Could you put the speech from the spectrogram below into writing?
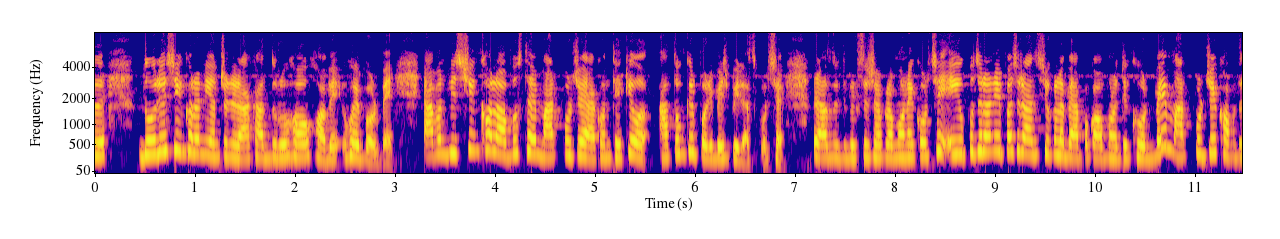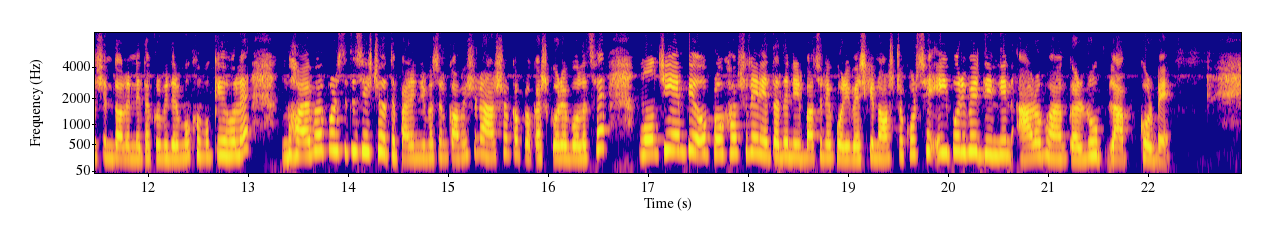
দলীয় শৃঙ্খলা নিয়ন্ত্রণে রাখা দুরূহ হবে, হয়ে পড়বে। এমন বিশৃঙ্খল অবস্থায় মাঠ পর্যায়ে এখন থেকে আতঙ্কের পরিবেশ বিরাজ করছে। রাজনৈতিক বিশ্লেষকরা মনে করছে, এই উপজেলা নির্বাচনে আইন শৃঙ্খলা ব্যাপক অবনতি ঘটবে। মাঠ পর্যায়ে ক্ষমতাসীন দলের নেতাকর্মীদের মুখোমুখি হলে ভয়াবহ পরিস্থিতি সৃষ্টি হতে পারে। নির্বাচন কমিশন আশঙ্কা প্রকাশ করে বলেছে, মন্ত্রী, এমপি ও প্রভাবশালী নেতাদের নির্বাচনের পরিবেশকে নষ্ট করছে। এই পরিবেশ দিন দিন আরও ভয়ঙ্কর রূপ লাভ করবে।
